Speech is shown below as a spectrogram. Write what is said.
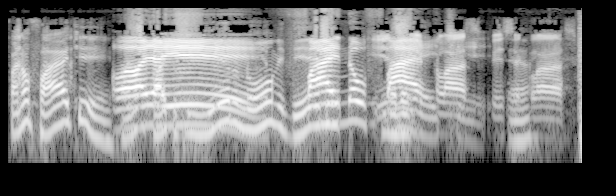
Final Fight. Final Olha Fight, aí! O primeiro nome dele. Final Esse é Fight! clássico, esse é, É. clássico.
